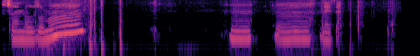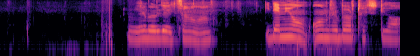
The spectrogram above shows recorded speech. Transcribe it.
Sen de o zaman... Hı, hı, neyse. Yeni bölgeye gitsene lan. Gidemiyorum. 10 rebirth istiyor.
